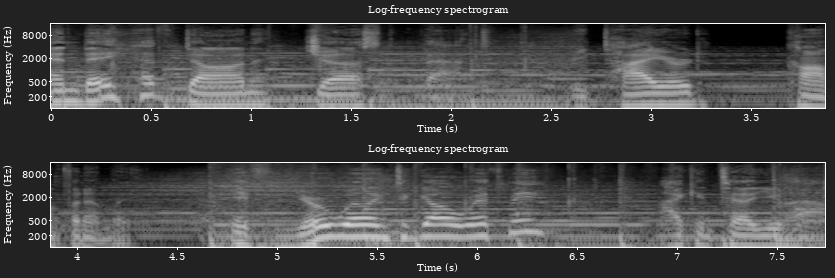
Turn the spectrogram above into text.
And they have done just that retired confidently. If you're willing to go with me, I can tell you how.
